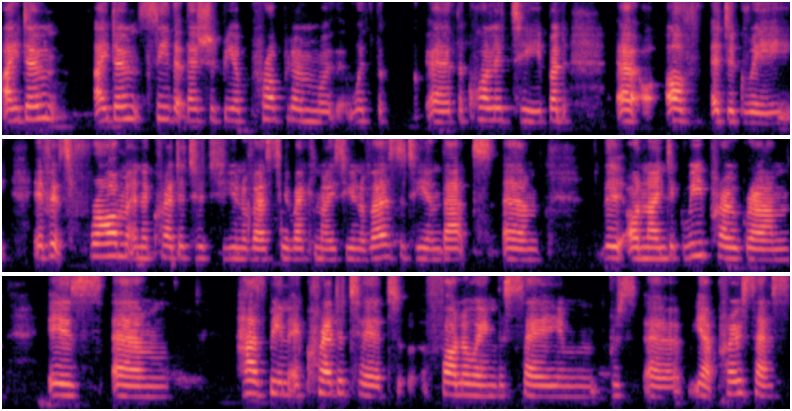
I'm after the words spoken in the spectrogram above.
i don't i don't see that there should be a problem with with the uh, the quality but uh, of a degree, if it's from an accredited university, recognized university, and that um, the online degree program is um, has been accredited following the same uh, yeah process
